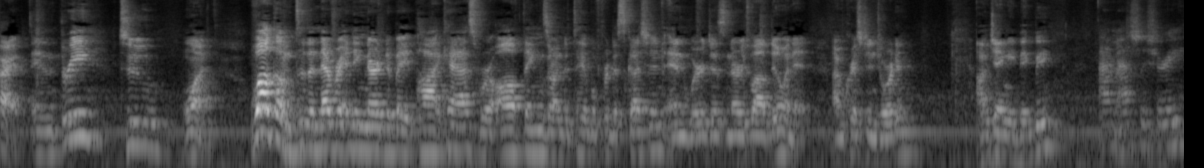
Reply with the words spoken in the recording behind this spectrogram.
All right, in three, two, one. Welcome to the Never Ending Nerd Debate podcast, where all things are on the table for discussion, and we're just nerds while doing it. I'm Christian Jordan, I'm Jamie Bigby. I'm Ashley Cherie.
